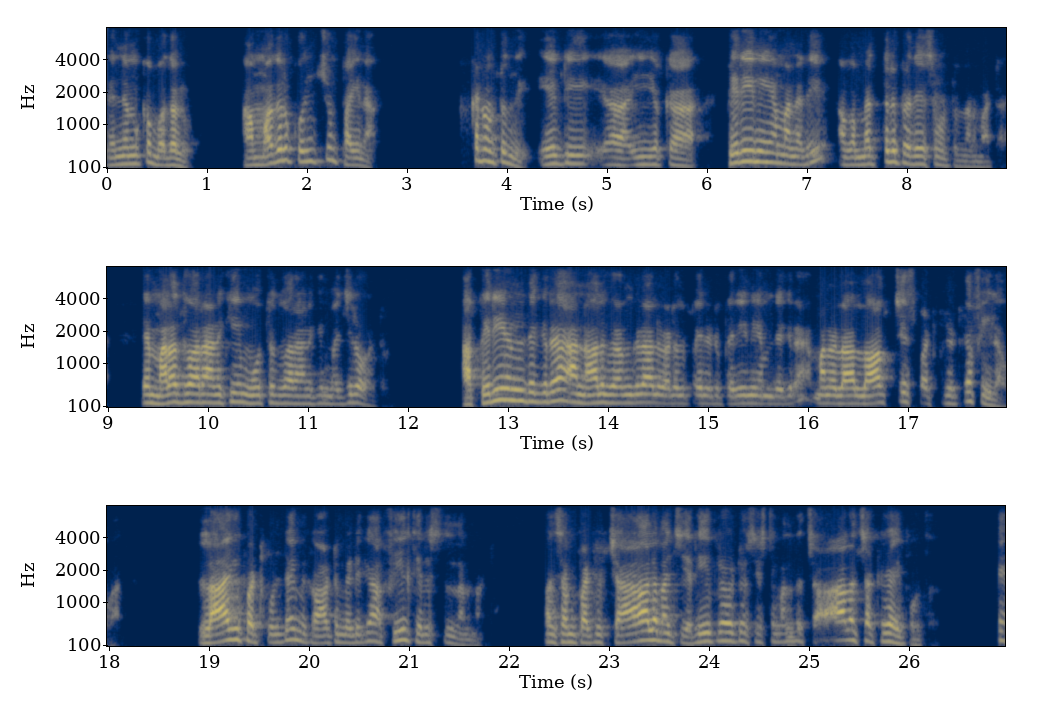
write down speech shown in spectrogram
వెన్నెముక మొదలు. ఆ మొదలు కొంచెం పైన. అక్కడ ఉంటుంది. ఏంటి? ఈ యొక్క పెరీనియం అనేది ఒక మెత్తడి ప్రదేశం ఉంటుంది అనమాట మలద్వారానికి మూత్రద్వారానికి మధ్యలో ఉంటుంది. ఆ పెరీనియం దగ్గర ఆ నాలుగు అంగుళాలు వెడలిపోయినట్టు పెరీనియం దగ్గర మనం ఇలా లాక్ చేసి పట్టుకున్నట్టుగా ఫీల్ అవ్వాలి. లాగి పట్టుకుంటే మీకు ఆటోమేటిక్గా ఆ ఫీల్ తెలుస్తుంది అనమాట కొంచెం పట్టు చాలా మంచి రీప్రొడక్టివ్ సిస్టమ్ అంతా చాలా చక్కగా అయిపోతుంది. ఓకే?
